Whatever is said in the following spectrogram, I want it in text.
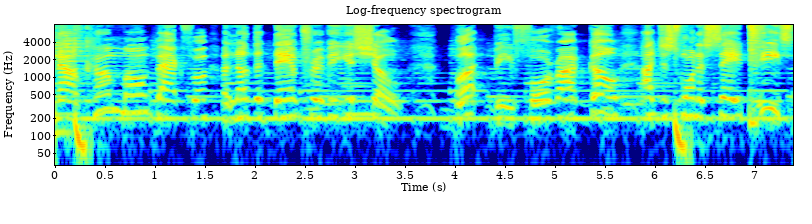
Now come on back for another damn trivia show. But before I go, I just want to say peace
